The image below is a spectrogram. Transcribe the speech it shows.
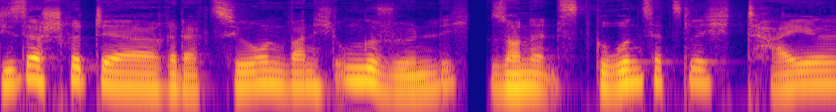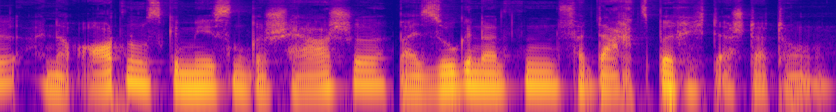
Dieser Schritt der Redaktion war nicht ungewöhnlich, sondern ist grundsätzlich Teil einer ordnungsgemäßen Recherche bei sogenannten Verdachtsberichterstattungen.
